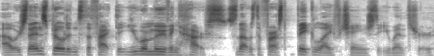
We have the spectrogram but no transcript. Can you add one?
uh, which then spilled into the fact that you were moving house. So that was the first big life change that you went through.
